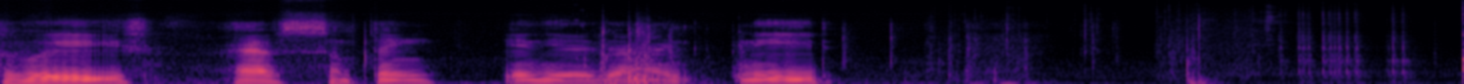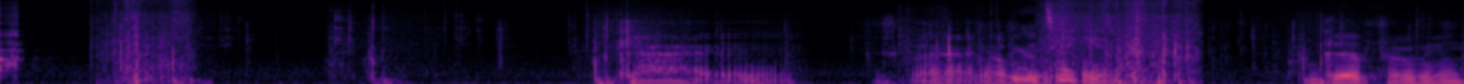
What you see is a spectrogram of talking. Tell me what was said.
Please have something in here that I need. God, it's gonna not it. good for me.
